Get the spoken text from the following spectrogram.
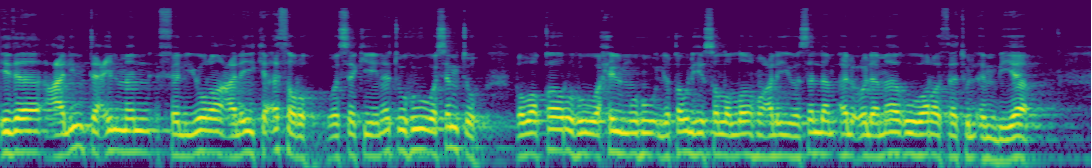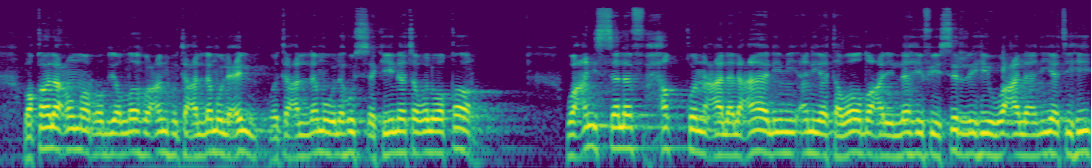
إذا علمت علما فليرى عليك أثره وسكينته وسمته ووقاره وحلمه لقوله صلى الله عليه وسلم العلماء ورثة الأنبياء. وقال عمر رضي الله عنه تعلموا العلم وتعلموا له السكينة والوقار. وعن السلف حق على العالم أن يتواضع لله في سره وعلانيته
